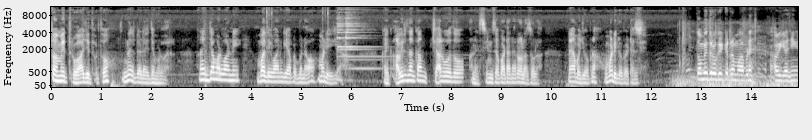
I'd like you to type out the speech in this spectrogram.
તો મિત્રો, આજે તો ગણેશ દાદાએ જમણવાર. અને જમણવારની બધી વાનગી આપણે બનાવવા માંડી ગયા કંઈક આવી રીતના કામ ચાલુ હતો અને સીન સપાટાને રોલા સોલા. અને આ બાજુ આપણા વડીલો બેઠા છે. તો મિત્રો ક્રિકેટરમાં આપણે આવી ગયા છીએ.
